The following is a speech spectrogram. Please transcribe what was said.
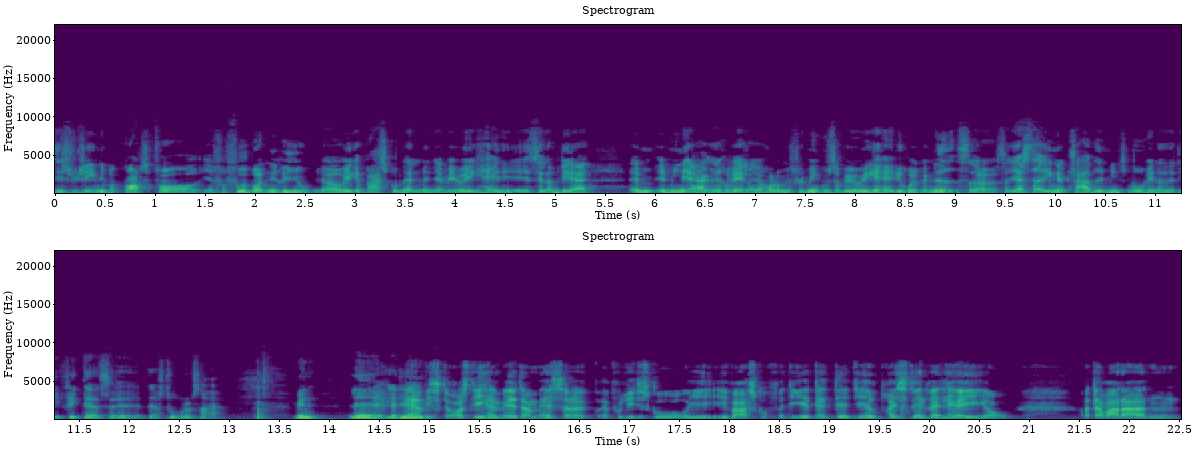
det synes jeg egentlig var godt for, ja, for fodbolden i Rio. Jeg er jo ikke Vasco-mand, men jeg vil jo ikke have det, selvom det er af mine ærkerivaler, jeg holder med Flamengo, så vil jeg jo ikke have, at de rykker ned. Så, så jeg sad egentlig og klappede i mine små hænder, da de fik deres, øh, deres 2-0 sejr. Men lad, lad det Ja, vi skal også lige have med, at der er masser af politiske uro i, i Vasco, fordi at, at de havde præsidentvalg her i år, og der var der en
